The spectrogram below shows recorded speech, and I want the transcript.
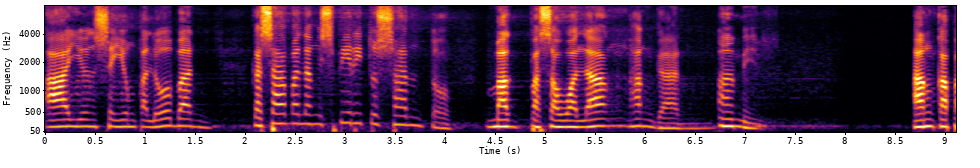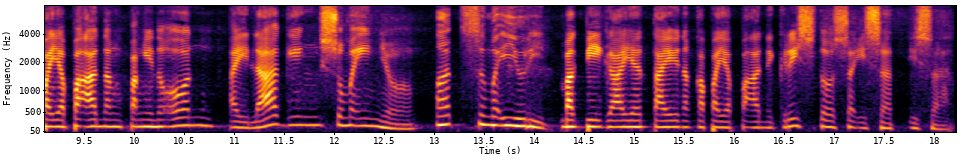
ayon sa iyong kalooban, kasama ng Espiritu Santo, magpasawalang hanggan. Amen. Ang kapayapaan ng Panginoon ay laging sumainyo. At sumaiyo rin. Magbigayan tayo ng kapayapaan ni Kristo sa isa't isa.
